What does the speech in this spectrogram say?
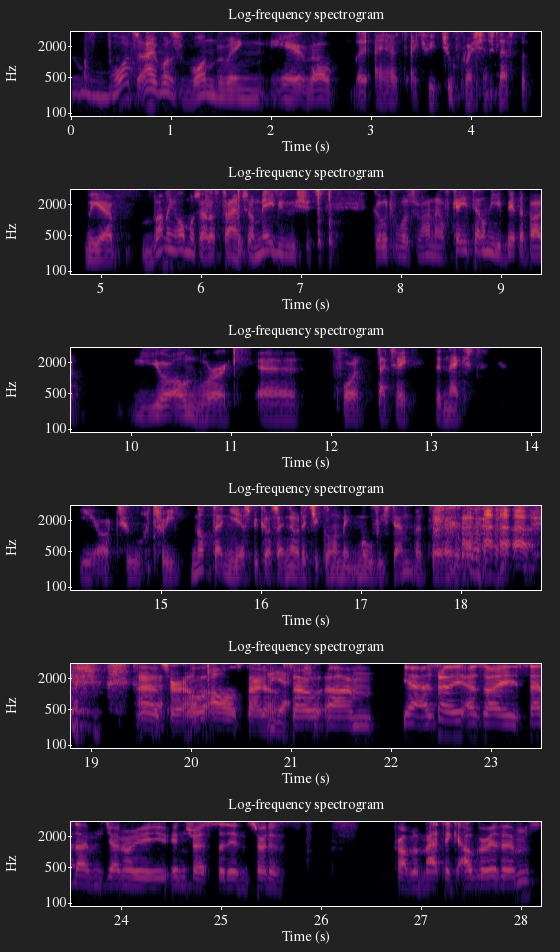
what I was wondering here, well, I had actually two questions left, but we are running almost out of time. So maybe we should go towards running off. Can you tell me a bit about your own work uh, for, let's say, the next year or two or three? Not 10 years, because I know that you're going to make movies then, but. Uh... uh, sure, I'll, I'll start off. Yeah, so, sure. um, yeah, as I, as I said, I'm generally interested in sort of problematic algorithms.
